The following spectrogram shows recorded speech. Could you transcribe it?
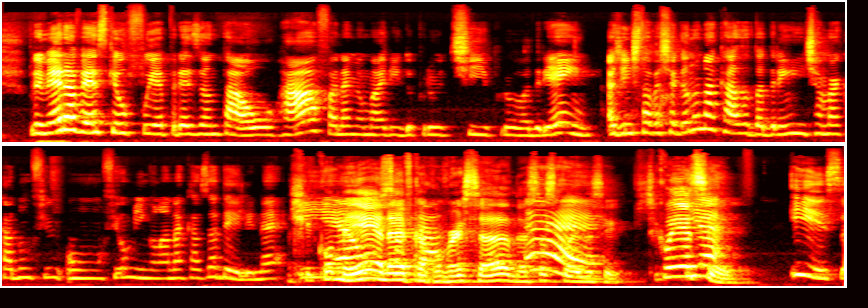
Primeira vez que eu fui apresentar o Rafa, né, meu marido, pro Ti e pro Adrien, a gente tava chegando na casa do Adrien, a gente tinha marcado um, fil- um filminho lá na casa dele, né? Acho que comer, é né? Ficar conversando, essas É. coisas assim. Se conhecer. Isso.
